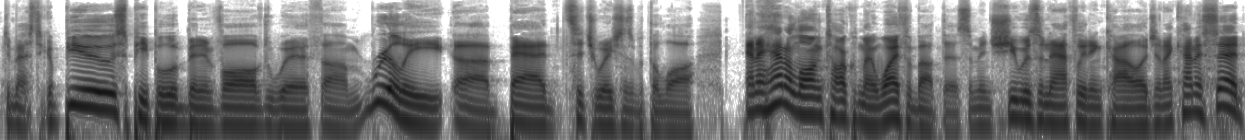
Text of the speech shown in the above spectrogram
domestic abuse, people who have been involved with um, really uh, bad situations with the law. And I had a long talk with my wife about this. I mean, she was an athlete in college, and I kind of said,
